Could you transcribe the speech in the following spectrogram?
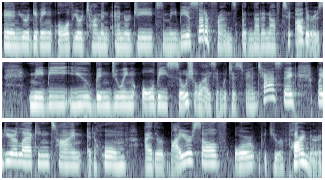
and you're giving all of your time and energy to maybe a set of friends, but not enough to others. Maybe you've been doing all these socializing, which is fantastic, but you're lacking time at home, either by yourself or with your partner.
